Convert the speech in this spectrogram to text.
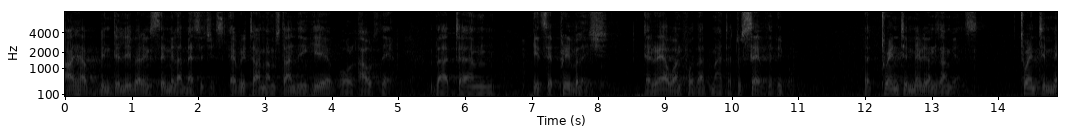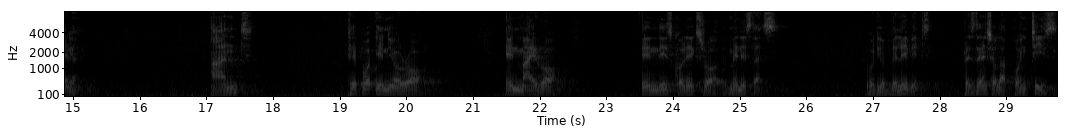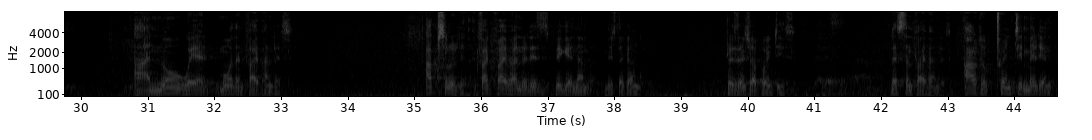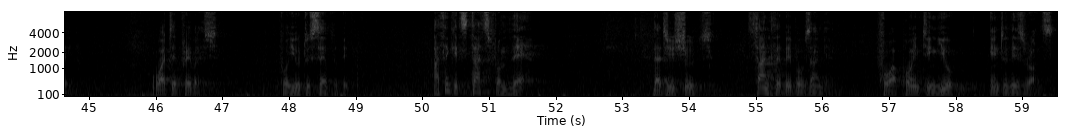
I have been delivering similar messages every time I'm standing here or out there that um, it's a privilege, a rare one for that matter, to save the people. The 20 million Zambians, 20 million. And people in your row, in my row, in these colleagues' row, the ministers, would you believe it? Presidential appointees are nowhere more than 500. Absolutely. In fact, 500 is bigger number, Mr. Kangwa. Presidential appointees. Less than 500. Out of 20 million people. What a privilege for you to serve the people. I think it starts from there that you should thank the people of Zambia for appointing you into these roles.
